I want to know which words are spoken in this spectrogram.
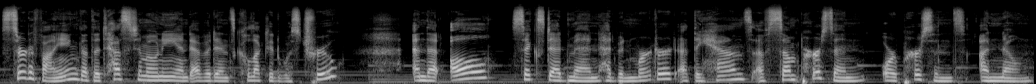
certifying that the testimony and evidence collected was true and that all six dead men had been murdered at the hands of some person or persons unknown.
